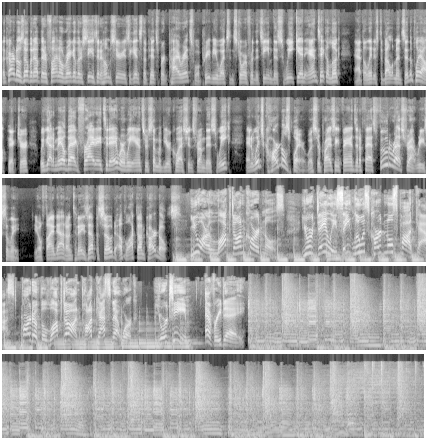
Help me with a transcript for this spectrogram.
The Cardinals open up their final regular season home series against the Pittsburgh Pirates. We'll preview what's in store for the team this weekend and take a look at the latest developments in the playoff picture. We've got a mailbag Friday today where we answer some of your questions from this week. And which Cardinals player was surprising fans at a fast food restaurant recently? You'll find out on today's episode of Locked On Cardinals. You are Locked On Cardinals, your daily St. Louis Cardinals podcast, part of the Locked On Podcast Network. Your team every day.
